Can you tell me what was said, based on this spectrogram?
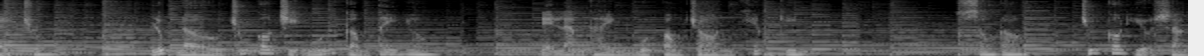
Lạy Chúa. Lúc đầu chúng con chỉ muốn cầm tay nhau để làm thành một vòng tròn khép kín. Sau đó, chúng con hiểu rằng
